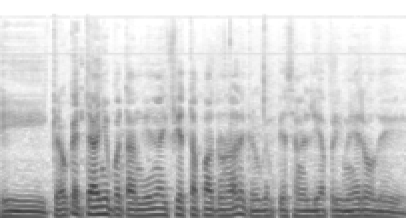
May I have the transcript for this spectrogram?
Y creo que este año pues también hay fiestas patronales, creo que empiezan el día primero de,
